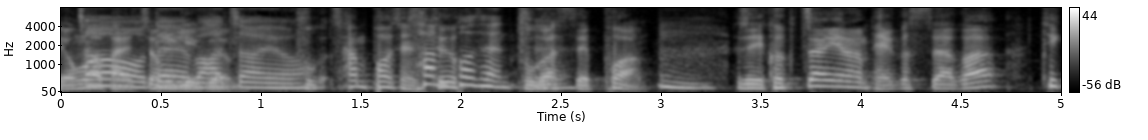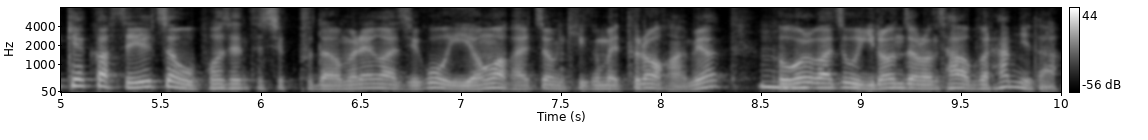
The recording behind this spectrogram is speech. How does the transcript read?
영화 어, 발전 네, 기금 맞아요. 부, 3%, 3%. 부가 세 포함. 음. 이제 극장이랑 배급사가 티켓값의 1.5%씩 부담을 해가지고 이 영화 발전 기금에 들어가면 그걸 가지고 이런저런 사업을 합니다.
